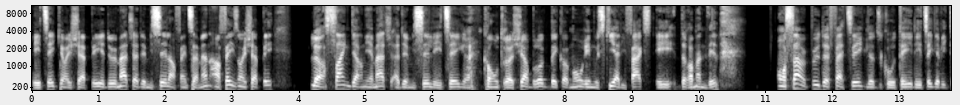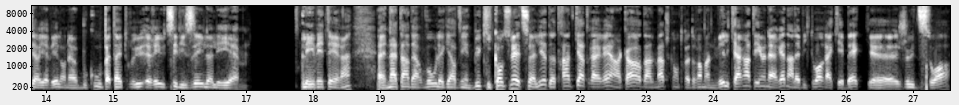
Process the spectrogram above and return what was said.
Les Tigres qui ont échappé deux matchs à domicile en fin de semaine. En fait, ils ont échappé leurs cinq derniers matchs à domicile, les Tigres, contre Sherbrooke, Bécomo, Rimouski, Halifax et Drummondville on sent un peu de fatigue du côté des Tigres de Victoriaville. On a beaucoup peut-être réutilisé les, euh, les vétérans. Euh, Nathan Darvaux, le gardien de but, qui continue à être solide, de 34 arrêts encore dans le match contre Drummondville, 41 arrêts dans la victoire à Québec euh, jeudi soir.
